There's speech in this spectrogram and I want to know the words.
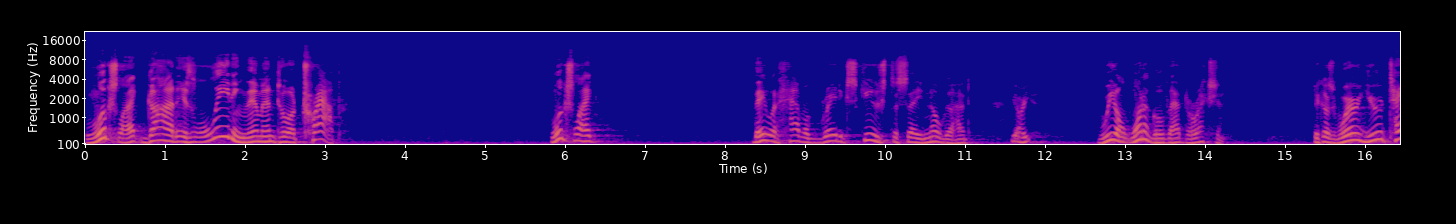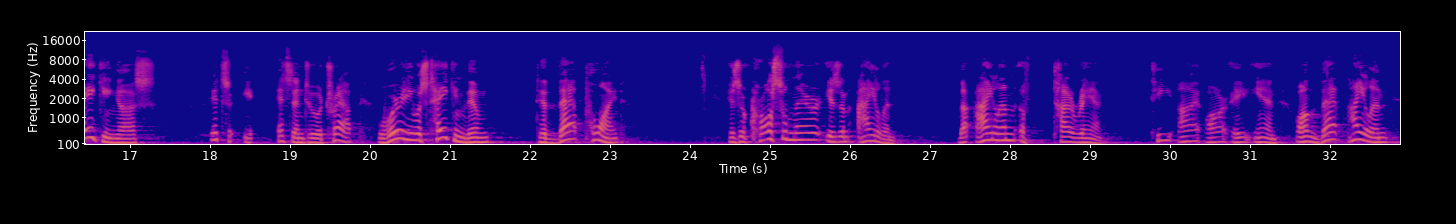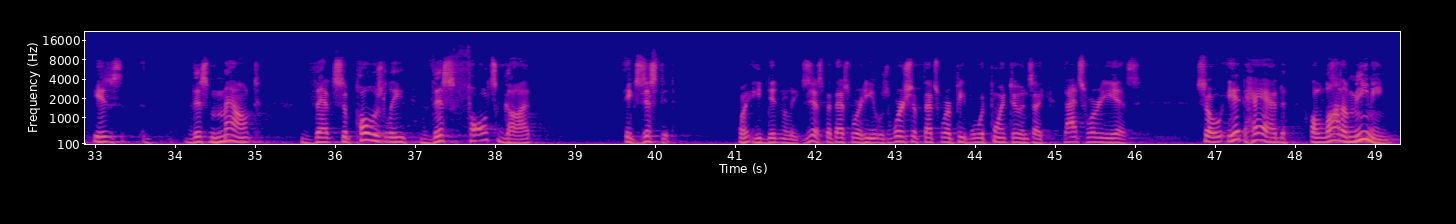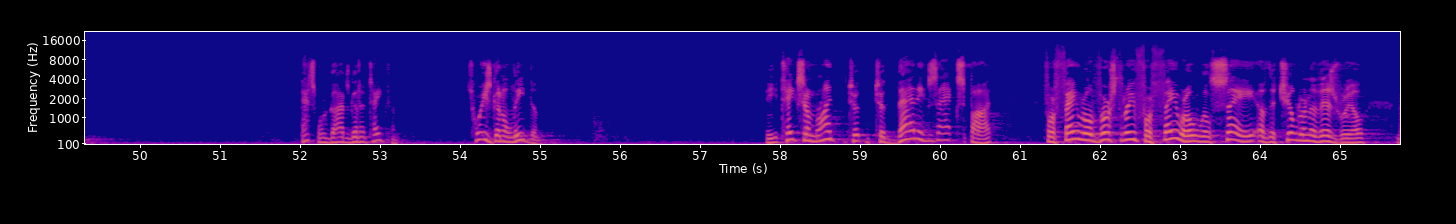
looks like God is leading them into a trap. Looks like they would have a great excuse to say, No, God, we don't want to go that direction. Because where you're taking us, it's, it's into a trap. Where He was taking them to that point is across from there is an island, the island of Tiran. T I R A N. On that island is this mount that supposedly this false God existed. Well, he didn't really exist, but that's where he was worshiped. That's where people would point to and say, that's where he is. So it had a lot of meaning. That's where God's going to take them, that's where he's going to lead them. And he takes them right to, to that exact spot. For Pharaoh, verse 3 For Pharaoh will say of the children of Israel,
